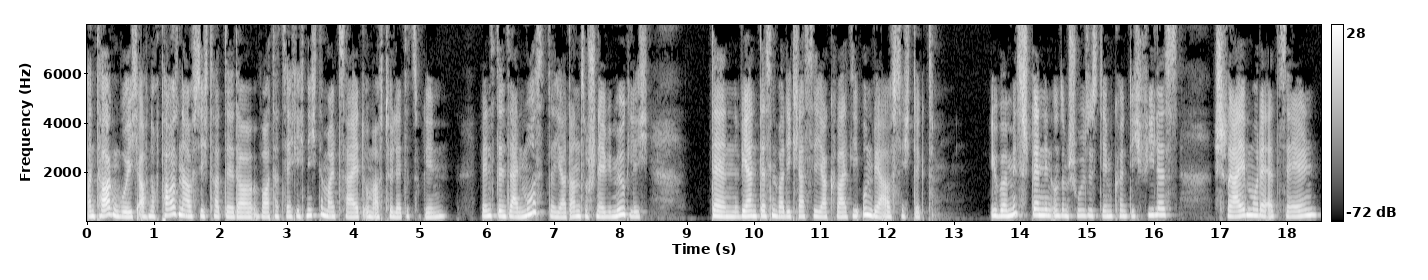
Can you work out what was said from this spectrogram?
An Tagen, wo ich auch noch Pausenaufsicht hatte, da war tatsächlich nicht einmal Zeit, um auf Toilette zu gehen. Wenn es denn sein musste, ja dann so schnell wie möglich. Denn währenddessen war die Klasse ja quasi unbeaufsichtigt. Über Missstände in unserem Schulsystem könnte ich vieles schreiben oder erzählen.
